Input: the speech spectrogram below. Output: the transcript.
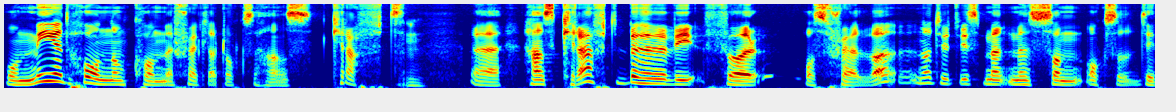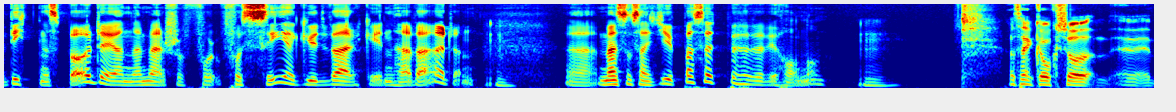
Och med honom kommer självklart också hans kraft. Mm. Eh, hans kraft behöver vi för oss själva naturligtvis, men, men som också det vittnesbörd det är när människor får, får se Gud verka i den här världen. Mm. Uh, men som sagt, djupast sett behöver vi honom. Mm. Jag tänker också, eh,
